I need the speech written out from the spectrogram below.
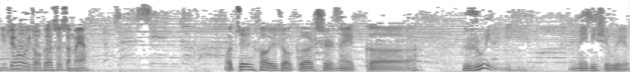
你最后一首歌是什么呀？我最后一首歌是那个《Rain》，Maybe She Will，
